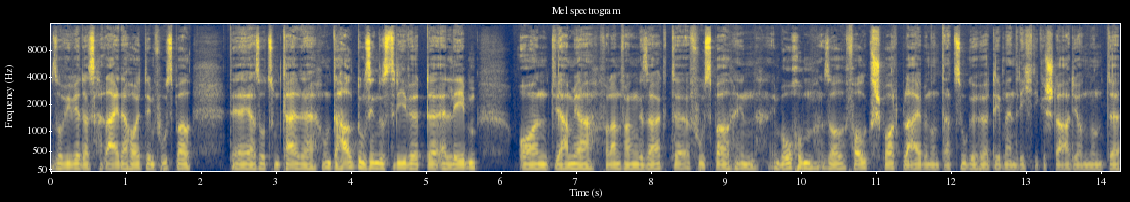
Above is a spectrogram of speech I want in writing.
so wie wir das leider heute im Fußball, der ja so zum Teil der Unterhaltungsindustrie wird, äh, erleben. Und wir haben ja von Anfang an gesagt, äh, Fußball in, in Bochum soll Volkssport bleiben und dazu gehört eben ein richtiges Stadion und äh,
